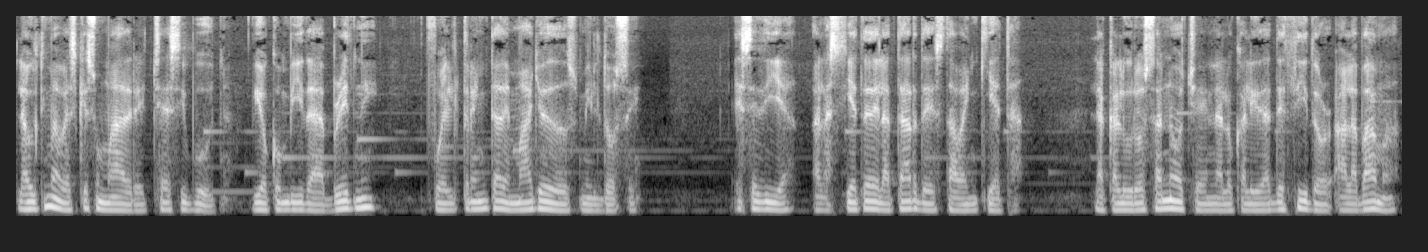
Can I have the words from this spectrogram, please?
La última vez que su madre, Chessie Wood, vio con vida a Britney fue el 30 de mayo de 2012. Ese día, a las 7 de la tarde, estaba inquieta. La calurosa noche en la localidad de Theodore, Alabama,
